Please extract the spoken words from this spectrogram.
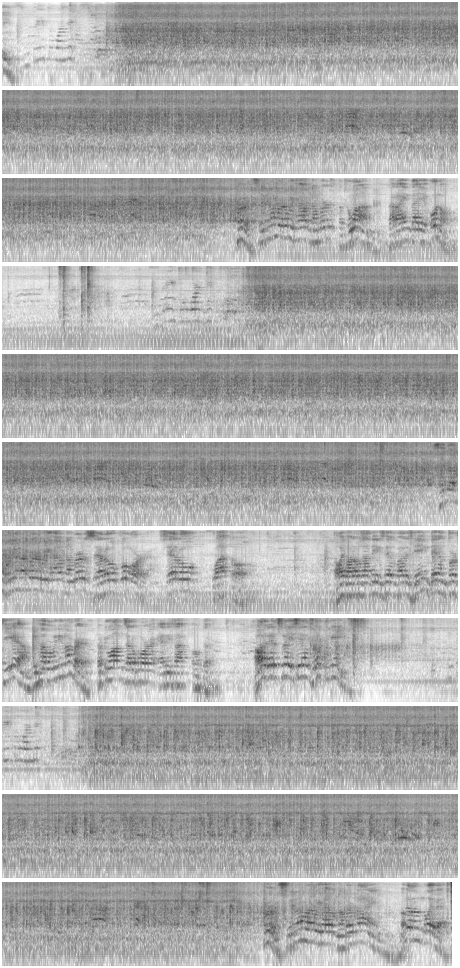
Three, two, one, mix. We have number 31, 31. Three, Second number we have number 04, 04. Po sa ating State Pares game, 10.30 a.m. We have a winning number, 31, 04, and exact order. Okay, let's play sales rock games. Three, two, one, mix. Number we have number 9, number 9.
